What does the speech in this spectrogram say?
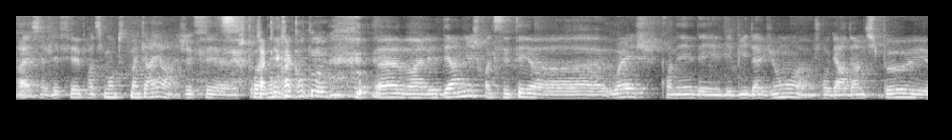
Ouais, ça je l'ai fait pratiquement toute ma carrière. J'ai fait. Raconte-moi. bon, les derniers, je crois que c'était. ouais, je prenais des, des billets d'avion, je regardais un petit peu. Et,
